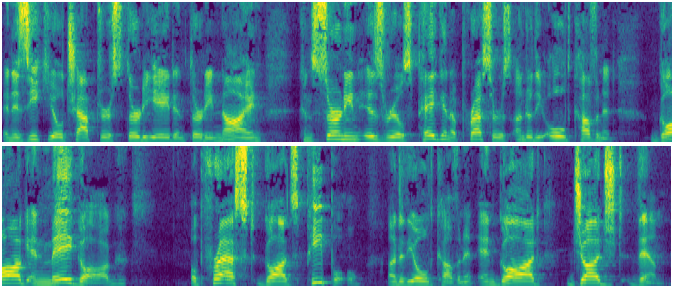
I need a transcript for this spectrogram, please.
in Ezekiel chapters 38 and 39 concerning Israel's pagan oppressors under the old covenant. Gog and Magog oppressed God's people under the old covenant, and God judged them.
